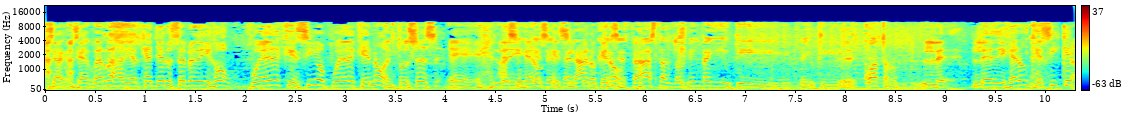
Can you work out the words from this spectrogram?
¿Se, se acuerda, Javier, que ayer usted me dijo, puede que sí o puede que no? Entonces eh, le Así dijeron que, sí, pero que, no. se espera hasta el 2024. Le, le dijeron que sí, que,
